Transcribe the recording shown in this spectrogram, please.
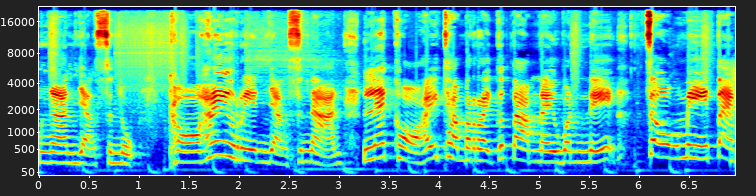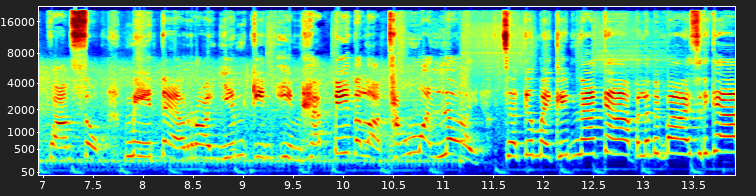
ำงานอย่างสนุก ขอให้เรียนอย่างสนาน และขอให้ทำอะไรก็ตามในวันนี้ จงมีแต่ความสุข มีแต่รอยยิ้มกินอิ่มแฮปปี้ตลอดทั้งวันเลย เจอกันใหม่คลิปหน้าค่ะ ไปแล้วบ๊ายบาย สวัสดีค่ะ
